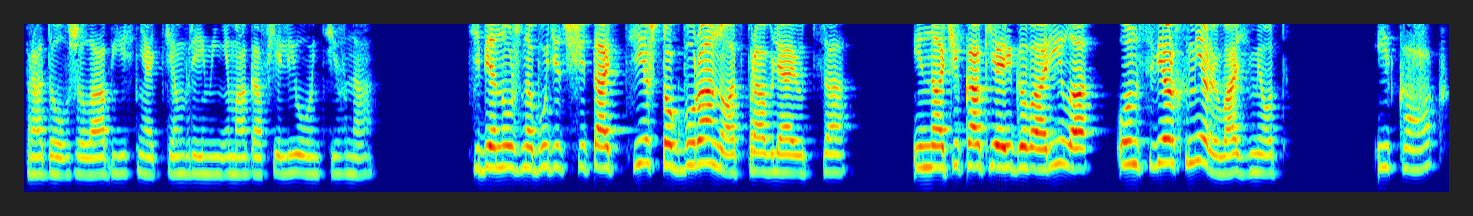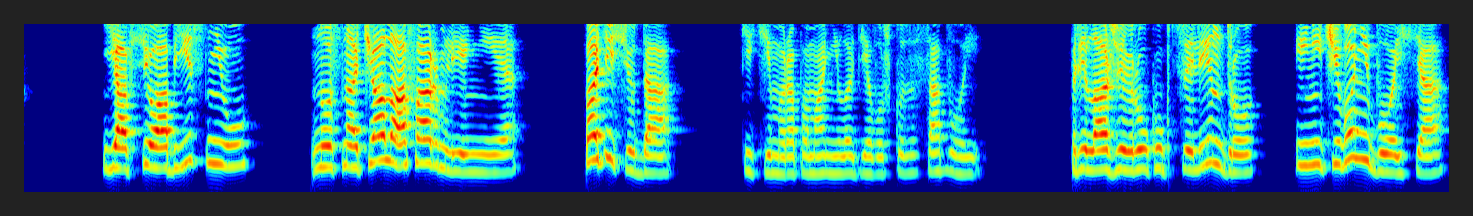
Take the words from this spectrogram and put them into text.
Продолжила объяснять тем временем Агафья Леонтьевна. «Тебе нужно будет считать те, что к Бурану отправляются. Иначе, как я и говорила, он сверх меры возьмет». «И как?» Я все объясню, но сначала оформление. Поди сюда. Кикимора поманила девушку за собой. Приложи руку к цилиндру и ничего не бойся.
